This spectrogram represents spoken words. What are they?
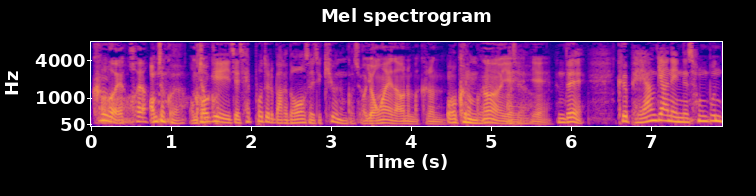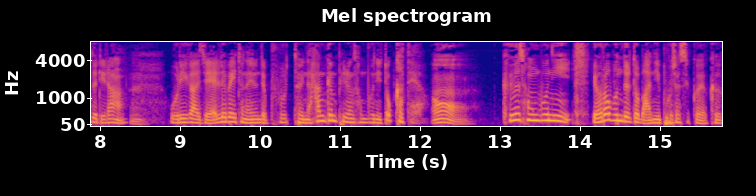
큰 어, 거예요? 커요? 엄청 커요. 엄청 거기에 이제 세포들을 막 넣어서 이제 키우는 거죠. 어, 영화에 나오는 막 그런. 어, 그런 거예요. 어, 예, 맞아요. 예. 근데 그 배양기 안에 있는 성분들이랑 음. 우리가 이제 엘리베이터나 이런 데 붙어 있는 항균 필름 성분이 똑같아요. 어. 그 성분이 여러분들도 많이 보셨을 거예요. 그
